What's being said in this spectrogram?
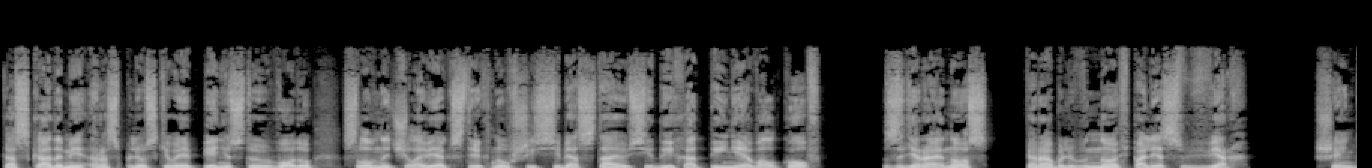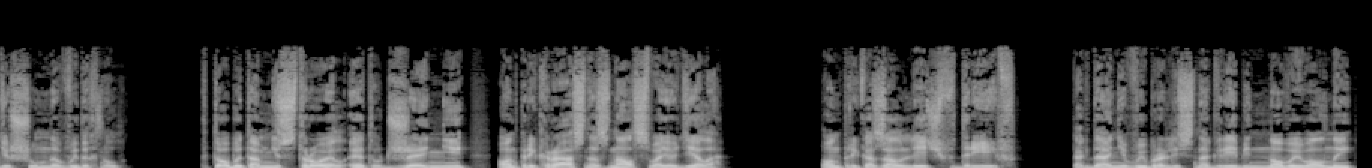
каскадами расплескивая пенистую воду, словно человек, стряхнувший с себя стаю седых от иния волков. Задирая нос, корабль вновь полез вверх. Шенди шумно выдохнул. Кто бы там ни строил эту Дженни, он прекрасно знал свое дело. Он приказал лечь в дрейф. Когда они выбрались на гребень новой волны,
